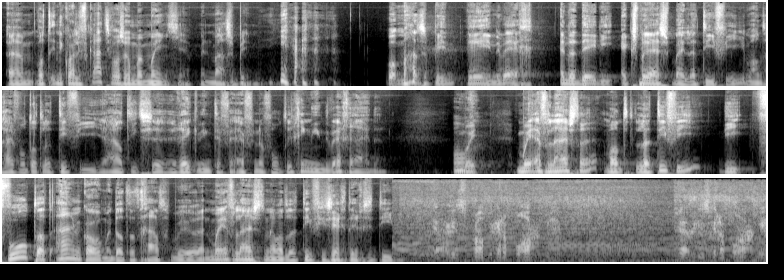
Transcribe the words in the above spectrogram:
Ehm, want in de kwalificatie was er een momentje met Mazepin. Ja. Want Mazepin reed in de weg. En dat deed hij expres bij Latifi. Want hij vond dat Latifi, hij had iets eh, rekening te vereffenen, vond hij ging niet in de weg rijden. Moet je, moet je even luisteren, want Latifi, die voelt dat aankomen dat het gaat gebeuren. En moet je even luisteren naar wat Latifi zegt tegen zijn team. Yeah, he's probably gonna block me. Yeah, he's gonna block me.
